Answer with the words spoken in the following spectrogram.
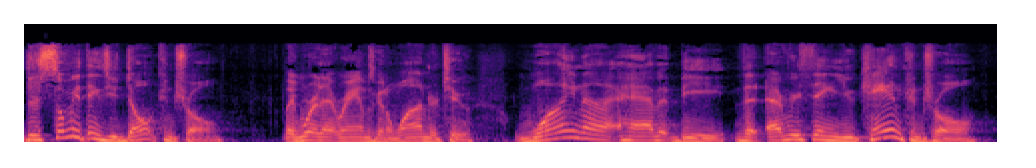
there's so many things you don't control, like where that ram's going to wander to. Why not have it be that everything you can control,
